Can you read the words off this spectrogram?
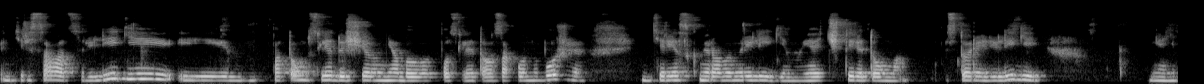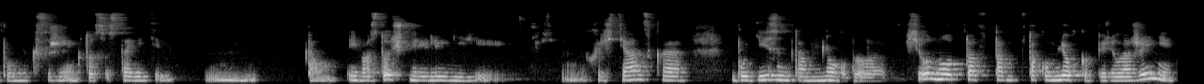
интересоваться религией. И потом следующее у меня было после этого закона Божия интерес к мировым религиям. Я четыре тома истории религий. Я не помню, к сожалению, кто составитель. Там и восточной религии, христианская, буддизм, там много было все, но та- там в таком легком переложении.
